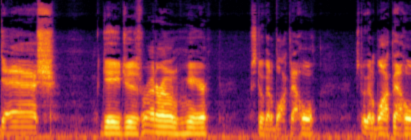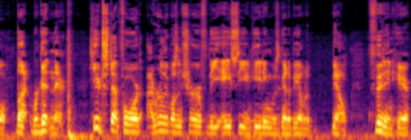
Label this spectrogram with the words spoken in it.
Dash, gauges right around here. Still got to block that hole. Still got to block that hole, but we're getting there. Huge step forward. I really wasn't sure if the AC and heating was going to be able to, you know, fit in here.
